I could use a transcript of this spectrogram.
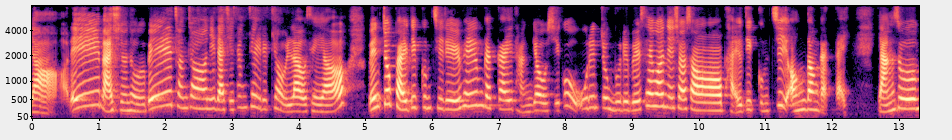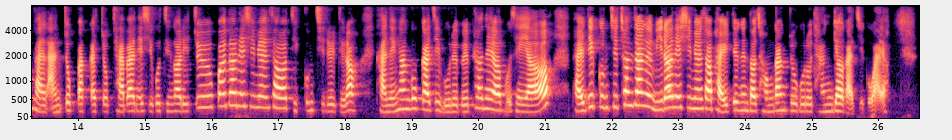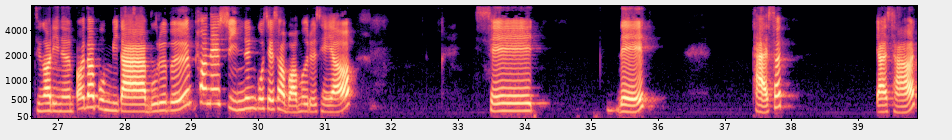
열에 마시는 호흡에 천천히 다시 상체 일으켜 올라오세요. 왼쪽 발 뒤꿈치를 회음 가까이 당겨 오시고 오른쪽 무릎을 세워내셔서 발 뒤꿈치 엉덩 가까이 양손 발 안쪽 바깥쪽 잡아내시고 등허리 쭉 뻗어내시면서 뒤꿈치를 들어 가능한 곳까지 무릎을 펴내어 보세요. 발 뒤꿈치 천장을 밀어내시면서 발등은 더 정강 쪽으로 당겨 가지고 와요. 등허리는 뻗어봅니다. 무릎은 펴낼 수 있는 곳에서 머무르세요. 셋, 넷, 다섯, 여섯,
